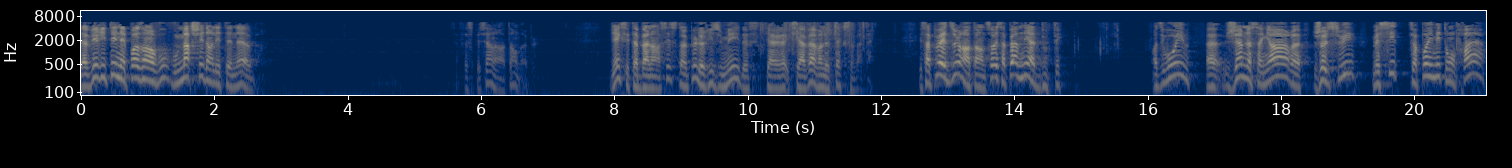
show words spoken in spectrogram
la vérité n'est pas en vous, vous marchez dans les ténèbres. Ça fait spécial à entendre un peu. Bien que c'était balancé, c'est un peu le résumé de ce qu'il y avait avant le texte ce matin. Et ça peut être dur à entendre ça, et ça peut amener à douter. On dit oui, euh, j'aime le Seigneur, euh, je le suis, mais si tu n'as pas aimé ton frère,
